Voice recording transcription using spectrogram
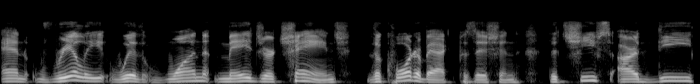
And really, with one major change, the quarterback position, the Chiefs are the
